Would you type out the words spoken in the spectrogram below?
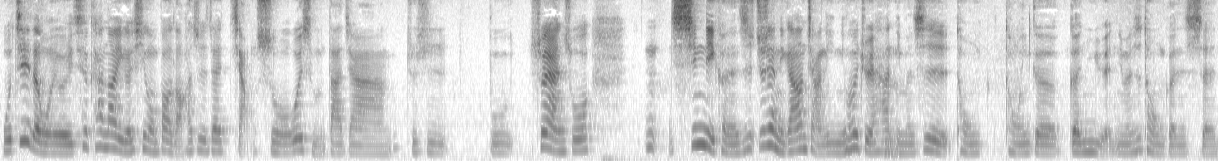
我记得我有一次看到一个新闻报道，他就是在讲说为什么大家就是不，虽然说嗯心里可能是就像你刚刚讲，你你会觉得他你们是同同一个根源，你们是同根生，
